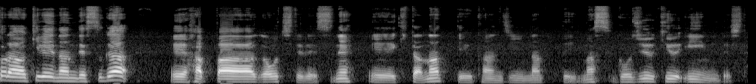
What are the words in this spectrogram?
空は綺麗なんですが、え、葉っぱが落ちてですね、え、来たなっていう感じになっています。59いいねでした。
